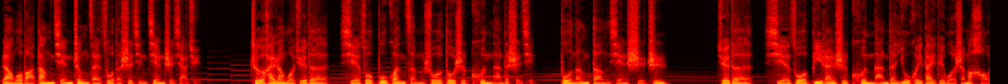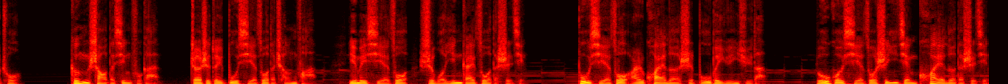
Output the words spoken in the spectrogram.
让我把当前正在做的事情坚持下去，这还让我觉得写作不管怎么说都是困难的事情，不能等闲视之。觉得写作必然是困难的，又会带给我什么好处？更少的幸福感，这是对不写作的惩罚，因为写作是我应该做的事情。不写作而快乐是不被允许的。如果写作是一件快乐的事情，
